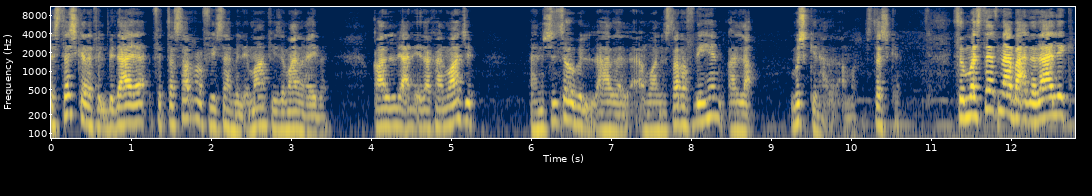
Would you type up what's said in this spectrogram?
استشكل في البداية في التصرف في سهم الإمام في زمان الغيبة قال يعني إذا كان واجب إحنا شو نسوي بهذا الأموال؟ نتصرف بهم قال لا مشكل هذا الأمر. استشكل. ثم استثنى بعد ذلك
